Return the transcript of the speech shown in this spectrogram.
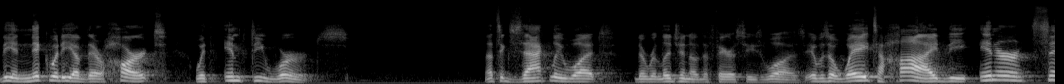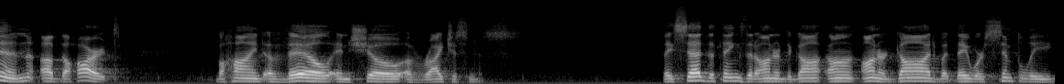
the iniquity of their heart with empty words. That's exactly what the religion of the Pharisees was. It was a way to hide the inner sin of the heart behind a veil and show of righteousness. They said the things that honored, the God, honored God, but they were simply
